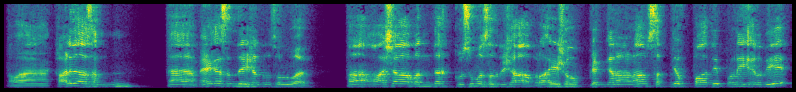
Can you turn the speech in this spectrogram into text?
அவன் காளிதாசன் மேக சந்தேஷத்துல சொல்லுவார். ஆஷாபந்த குசும சதிருஷா பிராயசோப்பியங்கனானாம் சத்யப்பாதி பாதி பிரணயகிறதே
